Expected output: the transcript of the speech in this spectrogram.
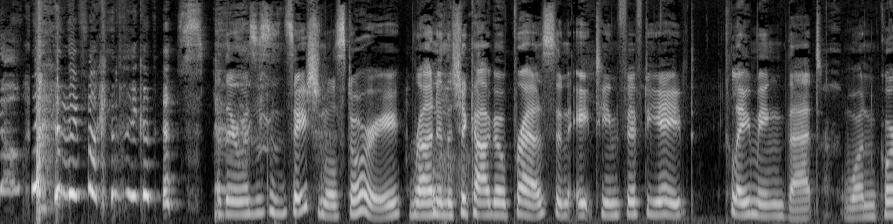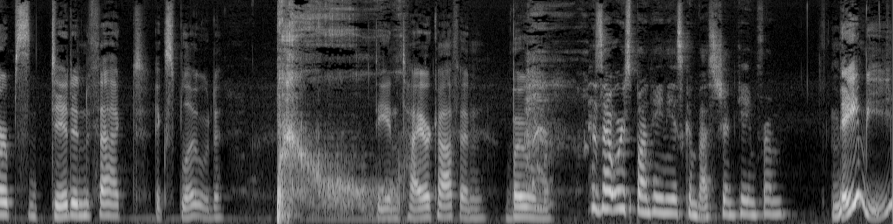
no. Why did they fucking think of this? There was a sensational story run in the Chicago press in 1858 claiming that one corpse did in fact explode. The entire coffin. Boom. Is that where spontaneous combustion came from? Maybe.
